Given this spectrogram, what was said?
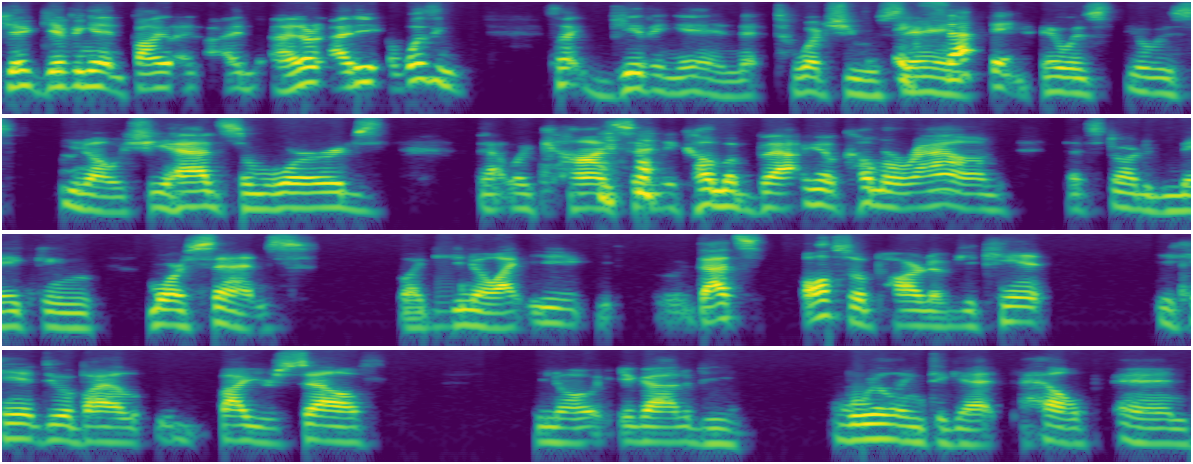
gi- giving in finally I, I don't i didn't it wasn't it's not giving in to what she was saying. Accepting. it was it was you know she had some words that would constantly come about you know come around that started making more sense. Like you know i you, that's also part of you can't you can't do it by by yourself. You know you got to be willing to get help and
